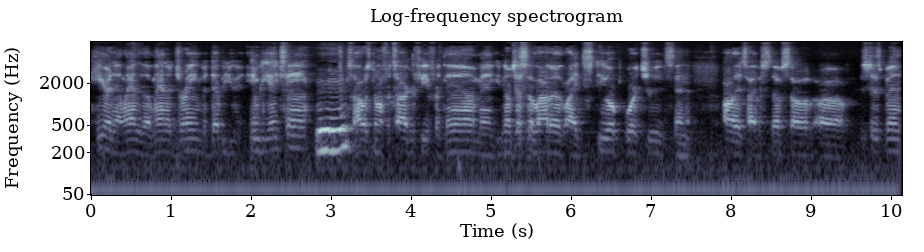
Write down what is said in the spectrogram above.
here in Atlanta, the Atlanta Dream, the WNBA team. Mm-hmm. So I was doing photography for them, and you know, just a lot of like still portraits and all that type of stuff. So uh, it's just been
